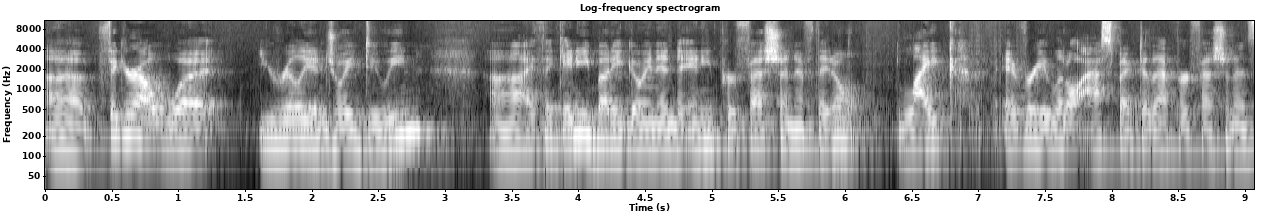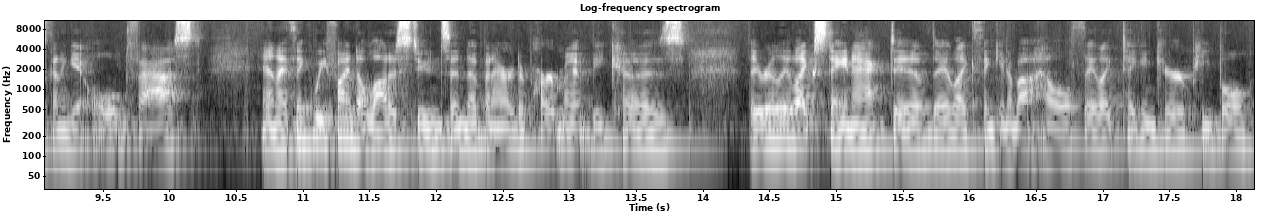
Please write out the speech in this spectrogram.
uh, figure out what you really enjoy doing. Uh, I think anybody going into any profession, if they don't like every little aspect of that profession, it's going to get old fast. And I think we find a lot of students end up in our department because they really like staying active, they like thinking about health, they like taking care of people,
